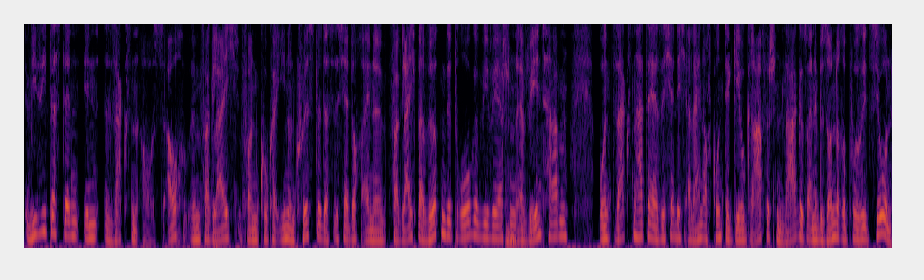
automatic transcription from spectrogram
Wie sieht das denn in Sachsen aus? Auch im Vergleich von Kokain und Crystal, das ist ja doch eine vergleichbar wirkende Droge, wie wir ja schon mhm. erwähnt haben. Und Sachsen hatte ja sicherlich allein aufgrund der geografischen Lage so eine besondere Position,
